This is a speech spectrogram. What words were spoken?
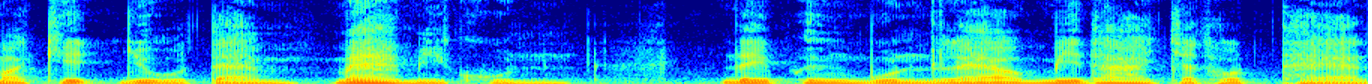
มาคิดอยู่แต่แม่มีคุณ ได้พึ่งบุญแล้วมิได้จะทดแทน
